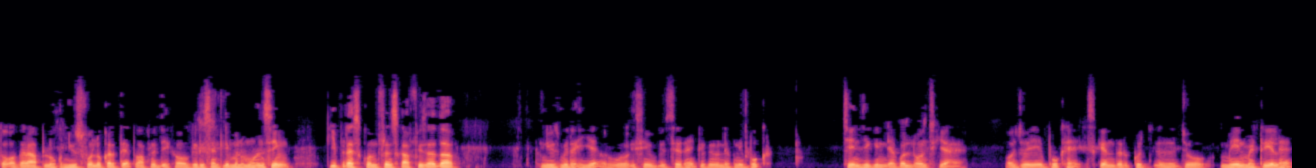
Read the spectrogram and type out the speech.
तो अगर आप लोग न्यूज़ फॉलो करते हैं तो आपने देखा होगा कि रिसेंटली मनमोहन सिंह की प्रेस कॉन्फ्रेंस काफ़ी ज़्यादा न्यूज़ में रही है और वो इसी से रहे क्योंकि उन्होंने अपनी बुक चेंजिंग इंडिया को लॉन्च किया है। और जो ये बुक है, इसके अंदर कुछ जो मेन मटेरियल है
